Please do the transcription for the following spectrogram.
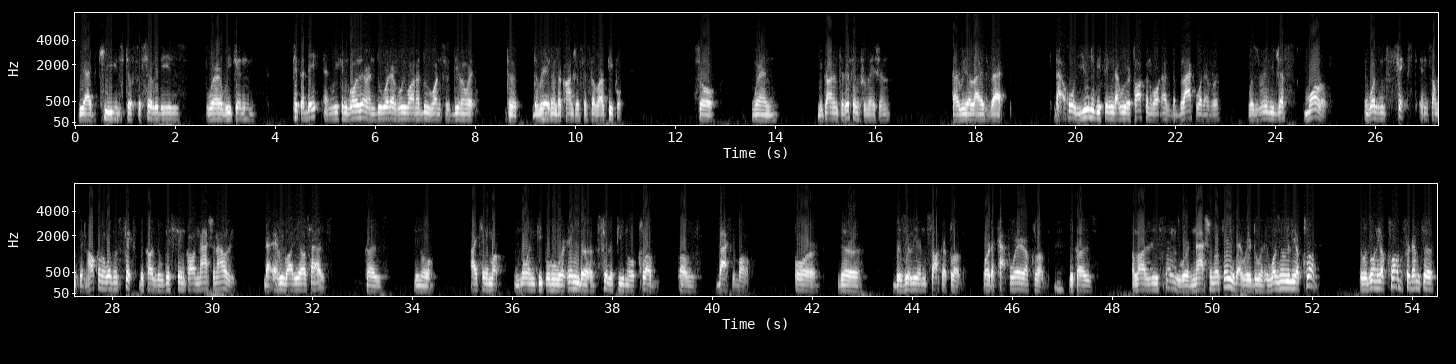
we had keys to facilities where we can pick a date and we can go there and do whatever we want to do once it's dealing with the the raising the consciousness of our people. So when we got into this information, I realized that that whole unity thing that we were talking about as the black whatever was really just moral. It wasn't fixed in something. How come it wasn't fixed? Because of this thing called nationality that everybody else has. Because, you know, I came up knowing people who were in the Filipino club of basketball or the Brazilian soccer club or the capoeira club mm. because a lot of these things were national things that we were doing. It wasn't really a club. It was only a club for them to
